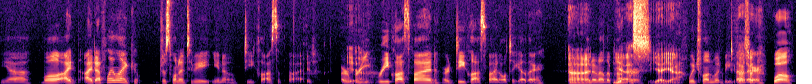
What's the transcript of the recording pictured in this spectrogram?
Yeah. Well, I I definitely like just wanted to be, you know, declassified or Yeah. re- reclassified or declassified altogether. Uh, I don't know the proper. yes. Yeah. Yeah. Which one would be better? Well,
